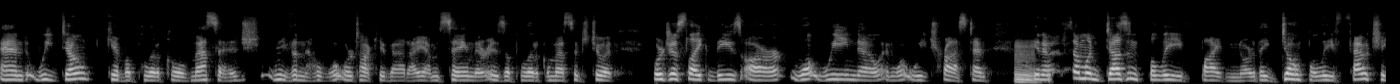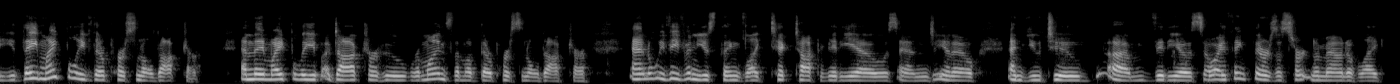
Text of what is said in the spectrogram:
and we don't give a political message, even though what we're talking about, I am saying there is a political message to it. We're just like, these are what we know and what we trust. And, mm. you know, if someone doesn't believe Biden or they don't believe Fauci, they might believe their personal doctor and they might believe a doctor who reminds them of their personal doctor and we've even used things like tiktok videos and you know and youtube um, videos so i think there's a certain amount of like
